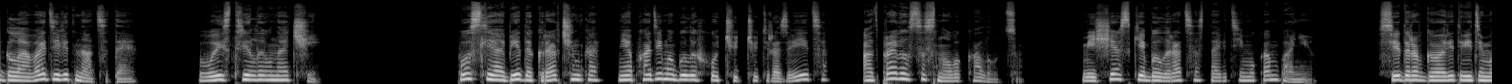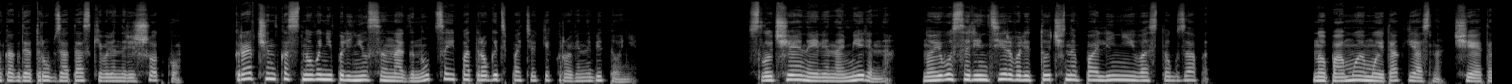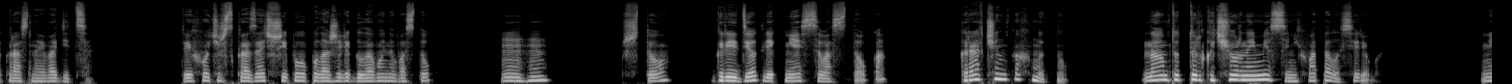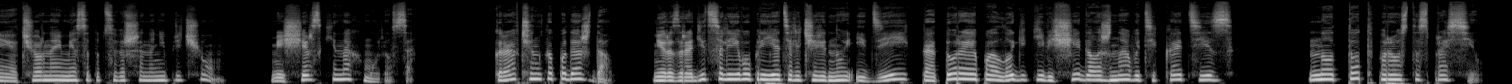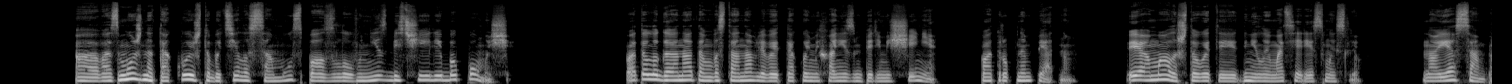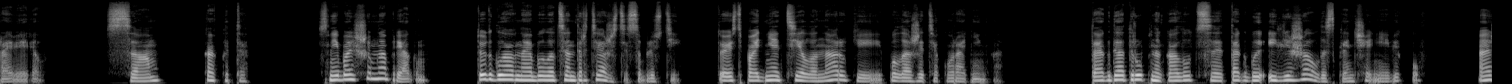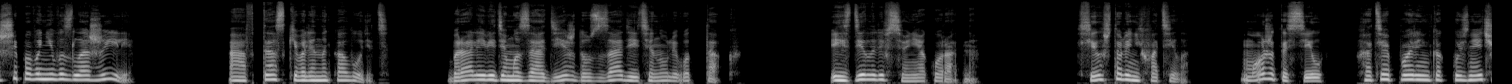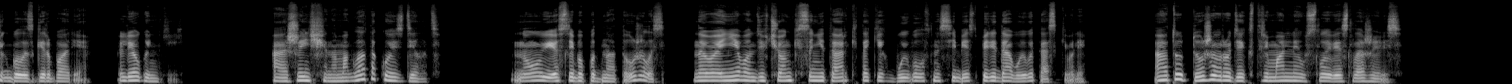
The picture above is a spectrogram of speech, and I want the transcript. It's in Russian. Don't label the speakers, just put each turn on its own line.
Глава 19. Выстрелы в ночи. После обеда Кравченко необходимо было хоть чуть-чуть развеяться, отправился снова к колодцу. Мещерский был рад составить ему компанию. Сидоров говорит, видимо, когда труп затаскивали на решетку, Кравченко снова не поленился нагнуться и потрогать потеки крови на бетоне. Случайно или намеренно, но его сориентировали точно по линии восток-запад. Но, по-моему, и так ясно, чья это красная водица. Ты хочешь сказать, Шипова положили головой на восток? Угу. Что? Грядет ли князь с востока? Кравченко хмыкнул. Нам тут только черное место не хватало, Серега. Нет, черное место тут совершенно ни при чем. Мещерский нахмурился. Кравченко подождал. Не разродится ли его приятель очередной идеей, которая по логике вещей должна вытекать из но тот просто спросил. А возможно такое, чтобы тело само сползло вниз без чьей-либо помощи? Патологоанатом восстанавливает такой механизм перемещения по трупным пятнам. Я мало что в этой гнилой материи смыслю, но я сам проверил. Сам? Как это? С небольшим напрягом. Тут главное было центр тяжести соблюсти, то есть поднять тело на руки и положить аккуратненько. Тогда труп на колодце так бы и лежал до скончания веков. А Шипова не возложили, а втаскивали на колодец. Брали, видимо, за одежду сзади и тянули вот так. И сделали все неаккуратно. Сил, что ли, не хватило? Может, и сил, хотя парень как кузнечик был из гербария, легонький. А женщина могла такое сделать? Ну, если бы поднатужилась. На войне вон девчонки-санитарки таких буйволов на себе с передовой вытаскивали. А тут тоже вроде экстремальные условия сложились.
